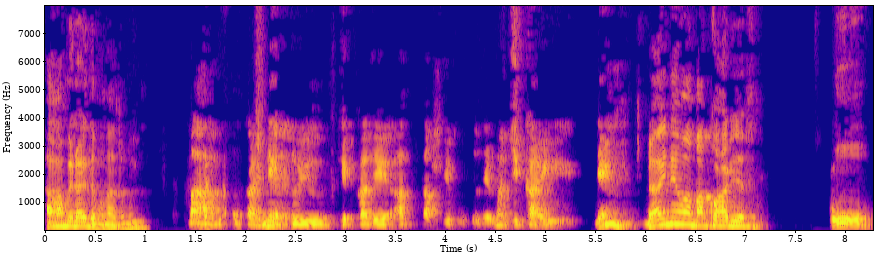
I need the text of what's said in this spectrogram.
崇められてもなと思う。まあ、今回ね、そういう結果であったということで、まあ次回ね、来年は幕張です。おお、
